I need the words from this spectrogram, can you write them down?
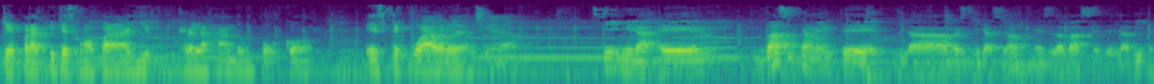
que practiques como para ir relajando un poco este cuadro de ansiedad? Sí, mira, eh, básicamente la respiración es la base de la vida.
